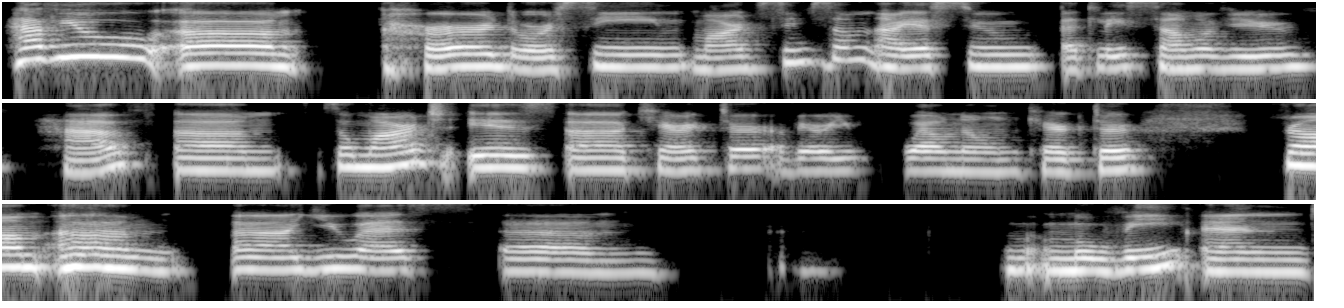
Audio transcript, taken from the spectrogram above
Have you um, heard or seen Marge Simpson? I assume at least some of you have. Um, so Marge is a character, a very well-known character from um, a US um, movie. And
